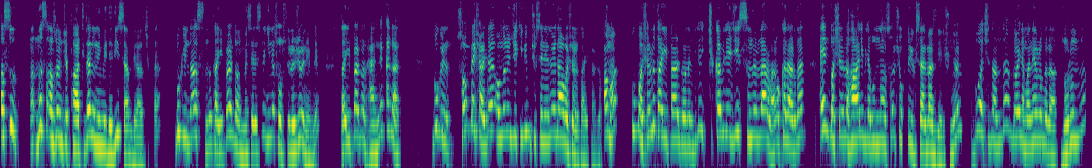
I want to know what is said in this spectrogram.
Asıl nasıl az önce partiler önemli dediysem birazcık da bugün de aslında Tayyip Erdoğan meselesinde yine sosyoloji önemli. Tayyip Erdoğan her ne kadar bugün son 5 ayda ondan önceki bir buçuk seneye göre daha başarılı Tayyip Erdoğan. Ama bu başarılı Tayyip Erdoğan'ın bile çıkabileceği sınırlar var. O kadar da en başarılı hali bile bundan sonra çok da yükselmez diye düşünüyorum. Bu açıdan da böyle manevralara zorunlu.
